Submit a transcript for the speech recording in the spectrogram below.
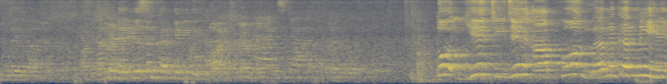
मिलेगा हमने डेरिवेशन करके भी दिखाया। तो ये चीज़ें आपको लर्न करनी है।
